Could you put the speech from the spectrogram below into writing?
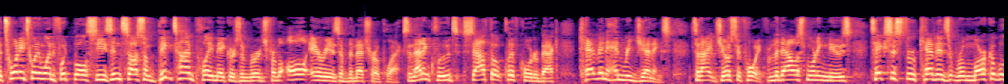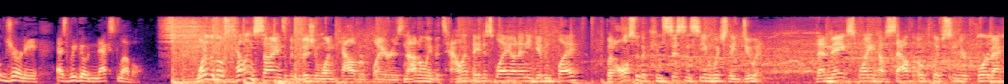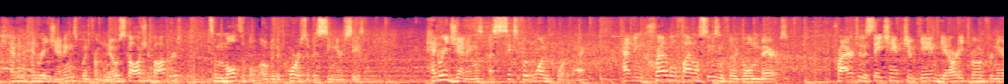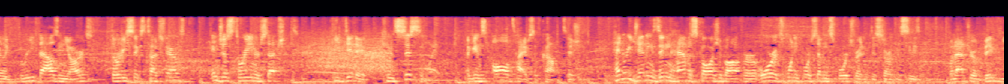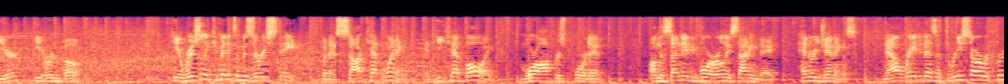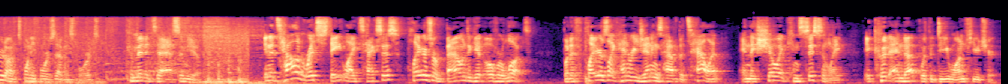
The 2021 football season saw some big time playmakers emerge from all areas of the Metroplex, and that includes South Oak Cliff quarterback Kevin Henry Jennings. Tonight, Joseph Hoyt from the Dallas Morning News takes us through Kevin's remarkable journey as we go next level. One of the most telling signs of a Division One caliber player is not only the talent they display on any given play, but also the consistency in which they do it. That may explain how South Oak Cliff senior quarterback Kevin Henry Jennings went from no scholarship offers to multiple over the course of his senior season. Henry Jennings, a six-foot-one quarterback, had an incredible final season for the Golden Bears. Prior to the state championship game, he had already thrown for nearly 3,000 yards, 36 touchdowns, and just three interceptions. He did it consistently against all types of competition. Henry Jennings didn't have a scholarship offer or a 24-7 sports rating to start the season, but after a big year, he earned both. He originally committed to Missouri State, but as SOC kept winning and he kept balling, more offers poured in. On the Sunday before early signing day, Henry Jennings, now rated as a three-star recruit on 24-7 Sports, committed to SMU. In a talent-rich state like Texas, players are bound to get overlooked. But if players like Henry Jennings have the talent and they show it consistently, it could end up with a D1 future.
